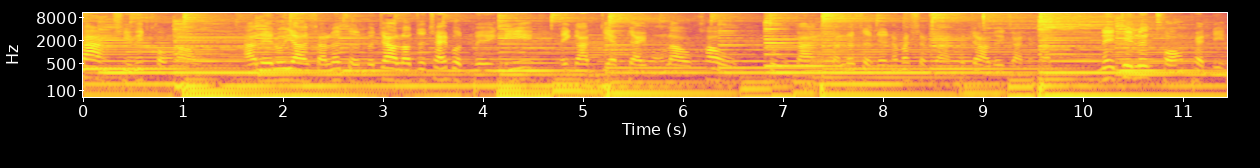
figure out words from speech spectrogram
สร้างชีวิตของเราอาเลลูยาสารเสริญพระเจ้าเราจะใช้บทเพลงนี้ในการเตรียมใจของเราเข้าสู่การสรรเสริญในนมัสการพระเจ้าด้วยกันนะครับ ในที่ลึกของแผ่นดิน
